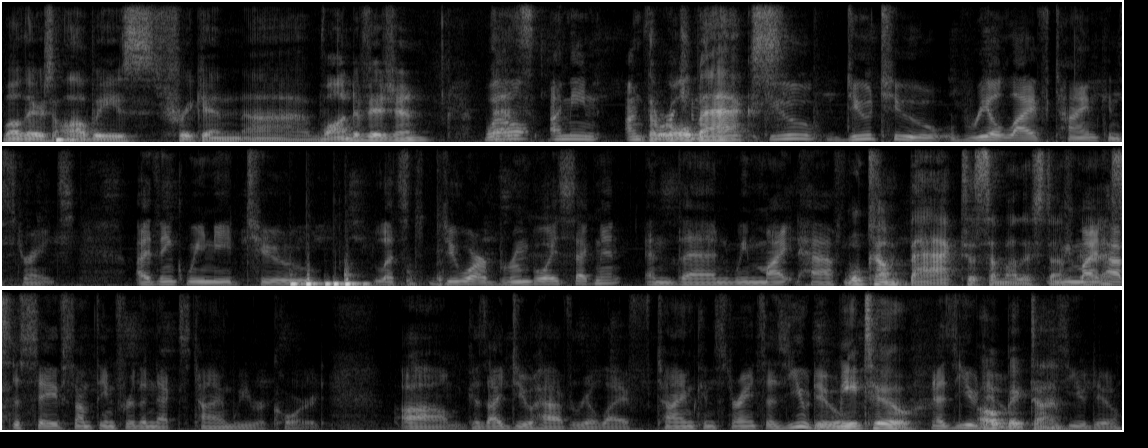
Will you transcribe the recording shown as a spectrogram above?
well, there's always freaking uh, Wandavision. Well, That's- I mean, unfortunately, rollbacks. due due to real life time constraints, I think we need to let's do our Broom Boys segment, and then we might have we'll come back to some other stuff. we might have to save something for the next time we record, because I do have real life time constraints, as you do. Me too. as you do. Oh, big time. As you do.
